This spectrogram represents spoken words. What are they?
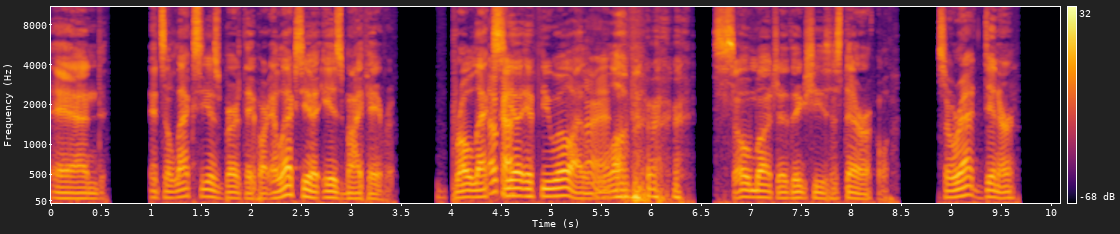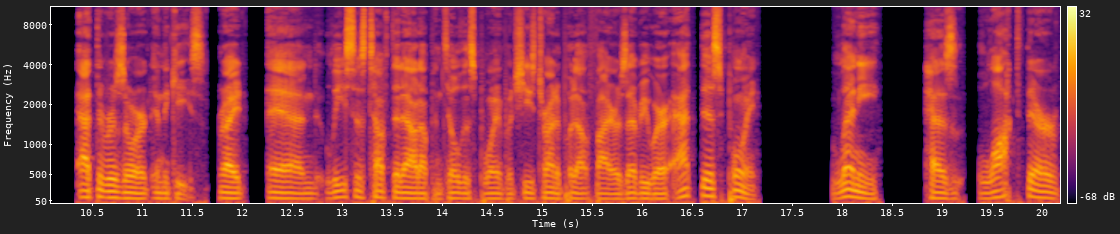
And it's Alexia's birthday party. Alexia is my favorite, Brolexia, Okay. if you will. I All right. love her so much. I think she's hysterical. So we're at dinner at the resort in the Keys, right? And Lisa's toughed it out up until this point, but she's trying to put out fires everywhere. At this point, Lenny has locked their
